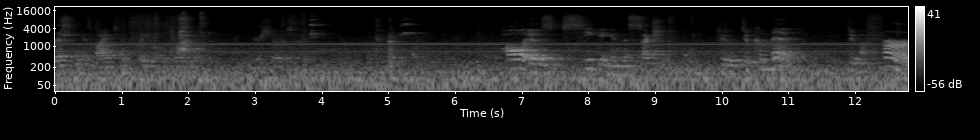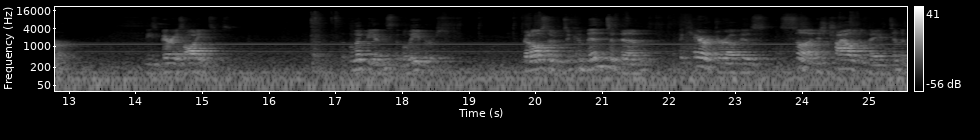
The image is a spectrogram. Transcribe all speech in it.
risking his life to complete what was lacking in your service. Paul is seeking in this section to, to commend, to affirm these various audiences Philippians, the believers, but also to commend to them the character of his son, his child of faith, Timothy,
